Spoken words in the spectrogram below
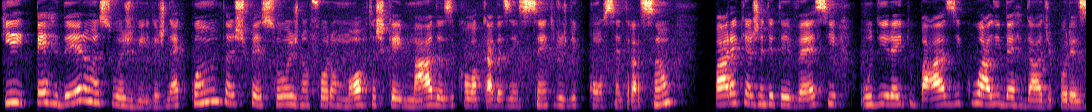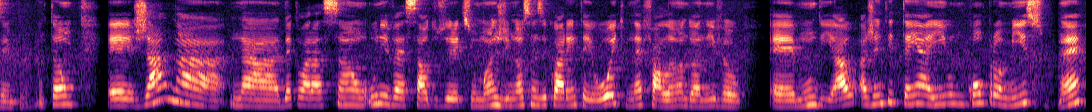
que perderam as suas vidas, né? Quantas pessoas não foram mortas, queimadas e colocadas em centros de concentração para que a gente tivesse o direito básico à liberdade, por exemplo. Então, é, já na, na Declaração Universal dos Direitos Humanos de 1948, né, falando a nível é, mundial, a gente tem aí um compromisso né,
